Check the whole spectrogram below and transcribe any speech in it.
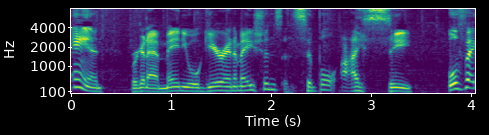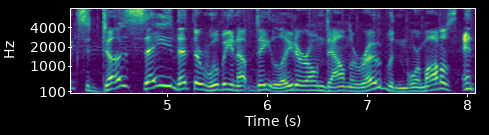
And we're going to have manual gear animations and simple IC. WOLFex does say that there will be an update later on down the road with more models and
